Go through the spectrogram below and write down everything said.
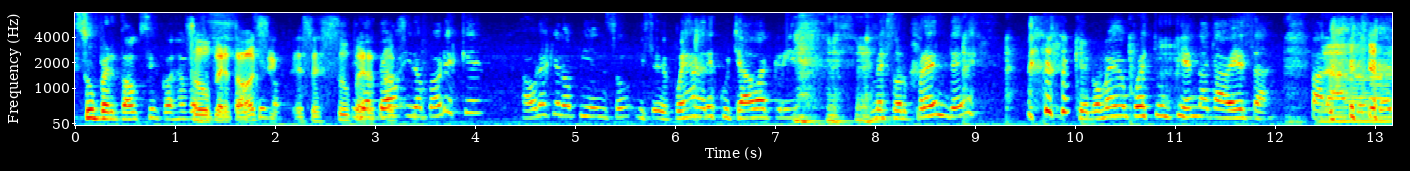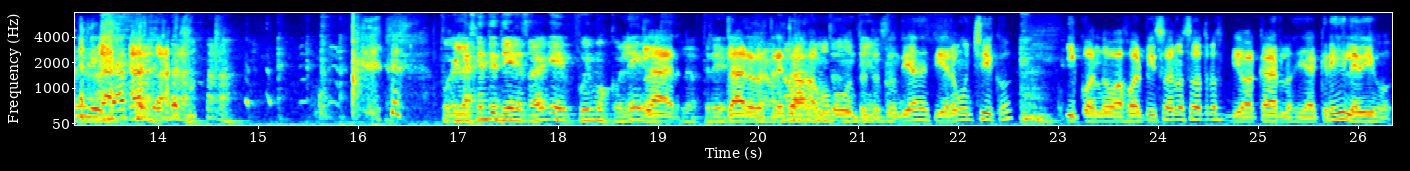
Súper tóxico. Súper tóxico, eso es súper peor, y tóxico. lo peor es que, ahora que lo pienso, y se- después de haber escuchado a Chris, me sorprende que no me hayan puesto un pie en la cabeza para aprender y Porque la gente tiene que saber que fuimos colegas, Claro, los tres. Claro, los tres trabajamos un juntos. tiempo. Entonces un día despidieron un chico y cuando bajó al piso de nosotros vio a Carlos y a Chris y le dijo,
